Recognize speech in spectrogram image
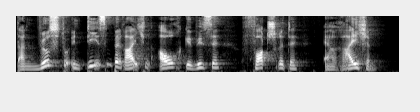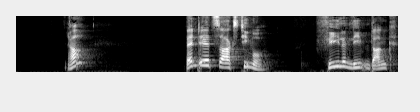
dann wirst du in diesen Bereichen auch gewisse Fortschritte erreichen. Ja? Wenn du jetzt sagst, Timo, vielen lieben Dank,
